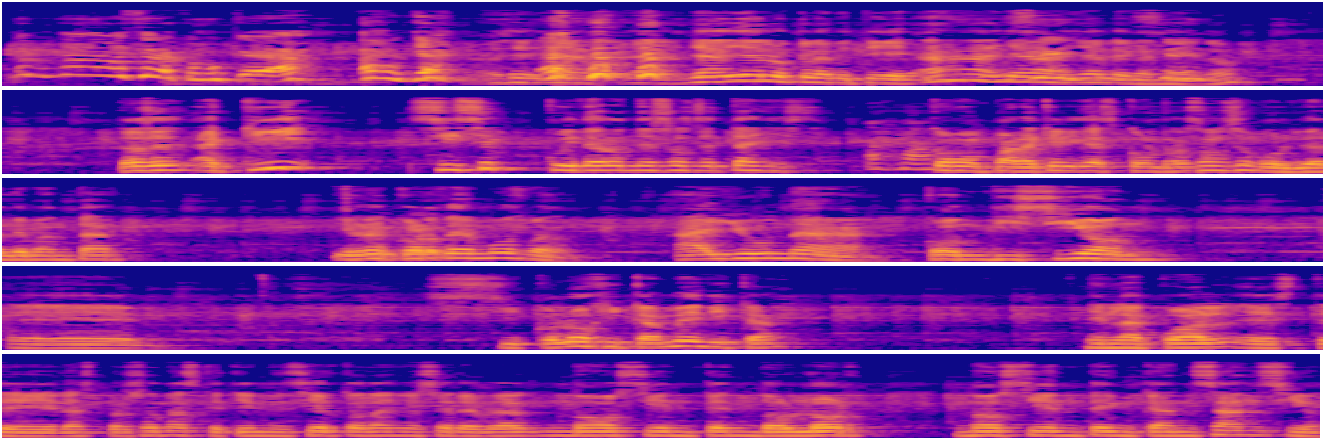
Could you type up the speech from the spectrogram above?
pues nada más era como que, ah, ah ya. ya. ya. lo claveteé, ah, ya, ya le gané, ¿no? Entonces aquí sí se cuidaron esos detalles. Como para que digas, con razón se volvió a levantar. Y recordemos, bueno, hay una condición eh, psicológica médica en la cual este, las personas que tienen cierto daño cerebral no sienten dolor, no sienten cansancio.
